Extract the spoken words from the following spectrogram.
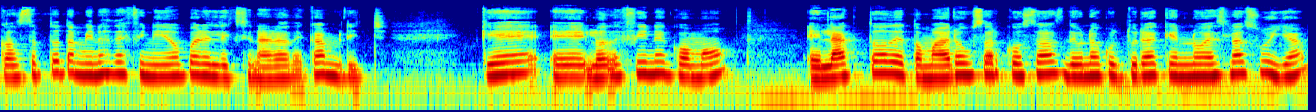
concepto también es definido por el diccionario de Cambridge, que eh, lo define como el acto de tomar o usar cosas de una cultura que no es la suya,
